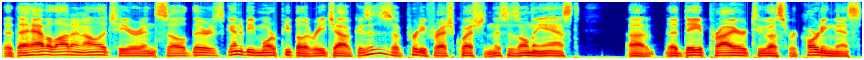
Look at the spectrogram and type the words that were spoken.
that they have a lot of knowledge here. And so there's going to be more people that reach out because this is a pretty fresh question. This is only asked uh, the day prior to us recording this.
